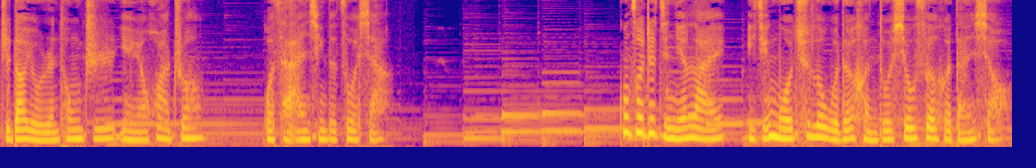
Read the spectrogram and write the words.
直到有人通知演员化妆，我才安心的坐下。工作这几年来，已经磨去了我的很多羞涩和胆小。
